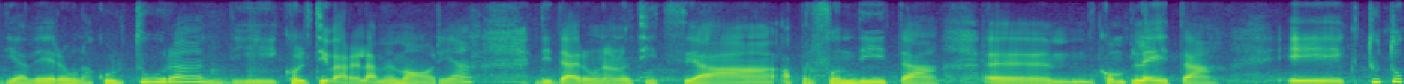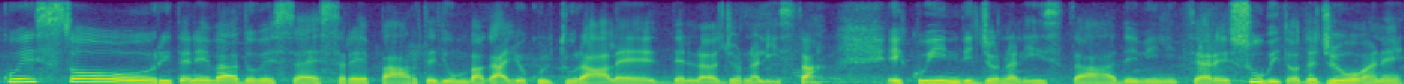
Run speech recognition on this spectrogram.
di avere una cultura, di coltivare la memoria, di dare una notizia approfondita, eh, completa e tutto questo riteneva dovesse essere parte di un bagaglio culturale del giornalista. E quindi il giornalista deve iniziare subito, da giovane,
